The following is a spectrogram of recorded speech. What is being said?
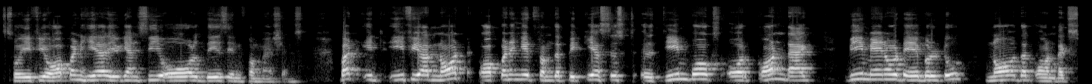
So if you open here you can see all these informations. But it, if you are not opening it from the picky assist uh, Teambox or contact we may not able to know the context.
